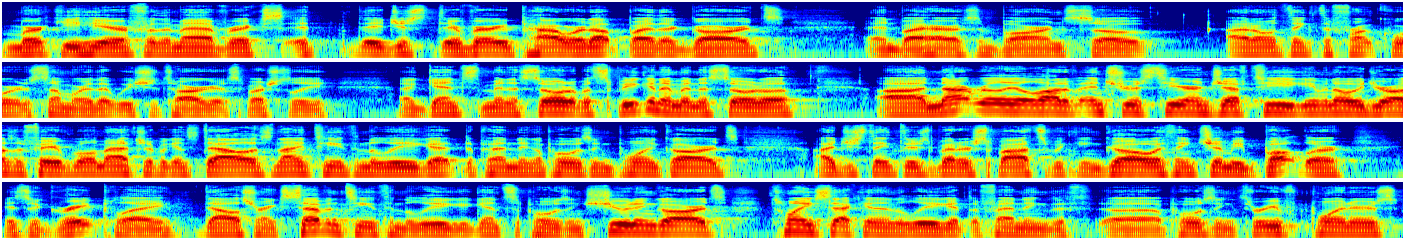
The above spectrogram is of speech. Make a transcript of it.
murky here for the Mavericks. It, they just they're very powered up by their guards and by Harrison Barnes. So I don't think the front court is somewhere that we should target, especially against Minnesota. But speaking of Minnesota, uh, not really a lot of interest here in Jeff Teague, even though he draws a favorable matchup against Dallas, 19th in the league at depending opposing point guards. I just think there's better spots we can go. I think Jimmy Butler is a great play. Dallas ranks 17th in the league against opposing shooting guards, 22nd in the league at defending the uh, opposing three pointers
